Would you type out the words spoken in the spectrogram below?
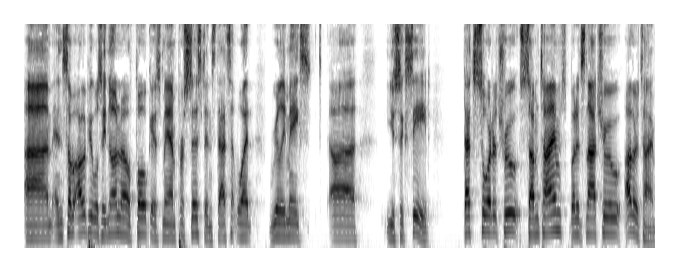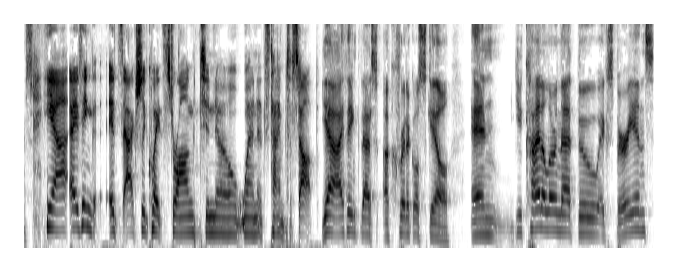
Um, and some other people say, no, no, no, focus, man, persistence. That's what really makes uh, you succeed. That's sort of true sometimes, but it's not true other times. Yeah, I think it's actually quite strong to know when it's time to stop. Yeah, I think that's a critical skill. And you kind of learn that through experience,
